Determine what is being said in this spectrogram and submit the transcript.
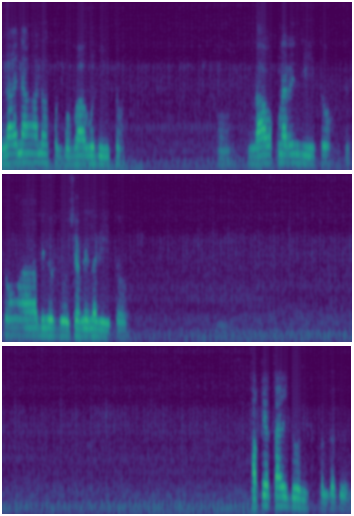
Laki ng ano, pagbabago dito. Oh, lawak na rin dito. Itong uh, binuldoser nila dito. Akyat tayo dun, banda dun.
